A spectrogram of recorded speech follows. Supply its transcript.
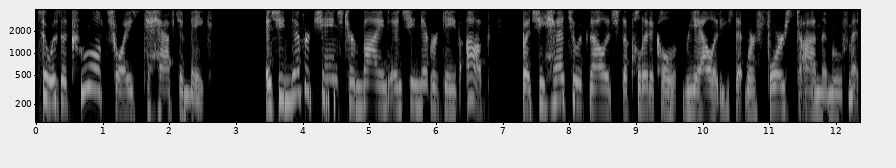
So it was a cruel choice to have to make. And she never changed her mind and she never gave up, but she had to acknowledge the political realities that were forced on the movement.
